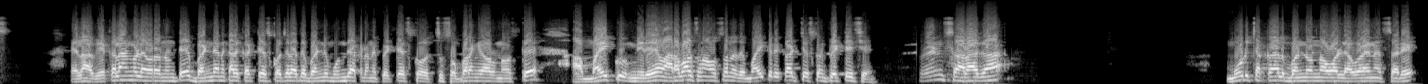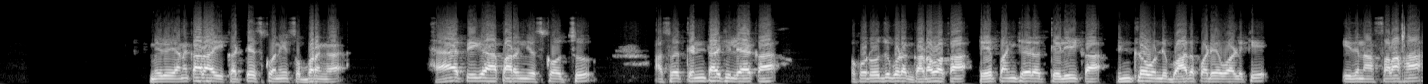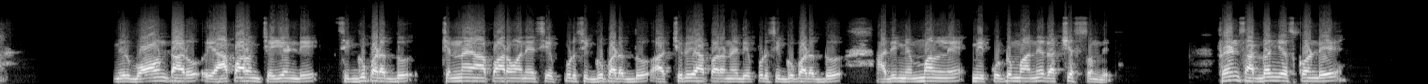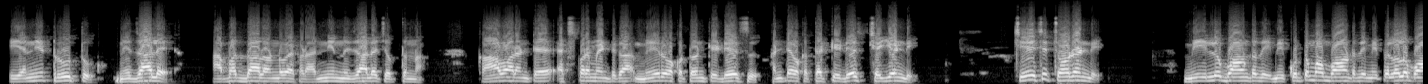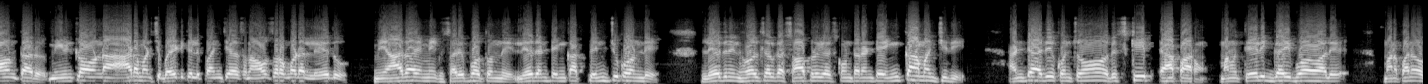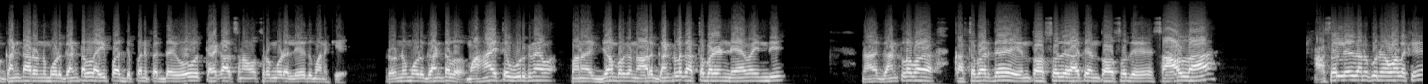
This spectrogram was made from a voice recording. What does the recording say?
ఇలా వికలాంగులు ఎవరైనా ఉంటే బండి వెనకాల కట్టేసుకోవచ్చు లేకపోతే బండి ముందు ఎక్కడైనా పెట్టేసుకోవచ్చు శుభ్రంగా ఎవరైనా వస్తే ఆ మైక్ మీరేం అనవలసిన అవసరం లేదు. మైక్ రికార్డ్ చేసుకొని పెట్టేసేయండి. ఫ్రెండ్స్ అలాగా మూడు చక్రాలు బండి ఉన్న వాళ్ళు ఎవరైనా సరే మీరు వెనకాల ఈ కట్టేసుకొని శుభ్రంగా హ్యాపీగా వ్యాపారం చేసుకోవచ్చు. అసలు తింటాకి లేక ఒక రోజు కూడా గడవక ఏ పని చేయాలో తెలియక ఇంట్లో ఉండి బాధపడే వాళ్ళకి ఇది నా సలహా. మీరు బాగుంటారు వ్యాపారం చెయ్యండి సిగ్గుపడద్దు. చిన్న వ్యాపారం అనేసి ఎప్పుడు సిగ్గుపడద్దు. ఆ చిరు వ్యాపారం అనేది ఎప్పుడు సిగ్గుపడద్దు. అది మిమ్మల్ని మీ కుటుంబాన్ని రక్షిస్తుంది. ఫ్రెండ్స్ అర్థం చేసుకోండి. ఇవన్నీ ట్రూత్ నిజాలే. అబద్ధాలు ఉండవు అక్కడ. అన్ని నిజాలే చెప్తున్నా. కావాలంటే ఎక్స్పెరిమెంట్గా గా మీరు ఒక ట్వంటీ డేస్ అంటే ఒక థర్టీ డేస్ చెయ్యండి. చేసి చూడండి. మీ ఇల్లు బాగుంటుంది మీ కుటుంబం బాగుంటుంది మీ పిల్లలు బాగుంటారు మీ ఇంట్లో ఉన్న ఆడమనిషి బయటికి వెళ్ళి పనిచేయాల్సిన అవసరం కూడా లేదు. మీ ఆదాయం మీకు సరిపోతుంది. లేదంటే ఇంకా పెంచుకోండి. లేదు నేను హోల్సేల్గా షాపులు వేసుకుంటానంటే ఇంకా మంచిది. అంటే అది కొంచెం రిస్కీ వ్యాపారం. మనం తేలిగ్గా అయిపోవాలి. మన పని ఒక గంట రెండు మూడు గంటల్లో అయిపోద్ది. పని పెద్ద ఓ తిరగాల్సిన అవసరం కూడా లేదు మనకి. రెండు మూడు గంటలు. మహా అయితే ఊరికనే మన ఎగ్జాంపుల్గా నాలుగు గంటలు కష్టపడండి. ఏమైంది? నాలుగు గంటలు కష్టపడితే ఎంత వస్తుంది? లేకపోతే ఎంత వస్తుంది? సాల్లా అసలు లేదనుకునే వాళ్ళకి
